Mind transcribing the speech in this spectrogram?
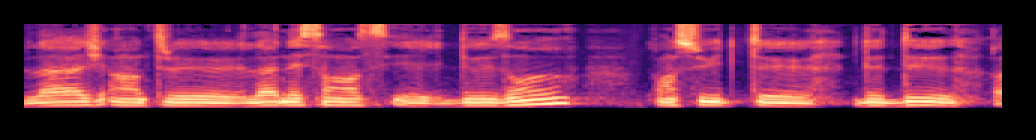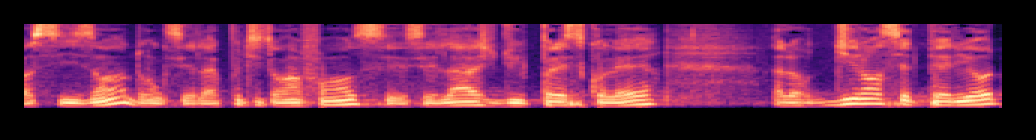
l'âge entre la naissance et deux ans, ensuite euh, de 2 à 6 ans, donc c'est la petite enfance, c'est l'âge du préscolaire. Alors, durant cette période,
